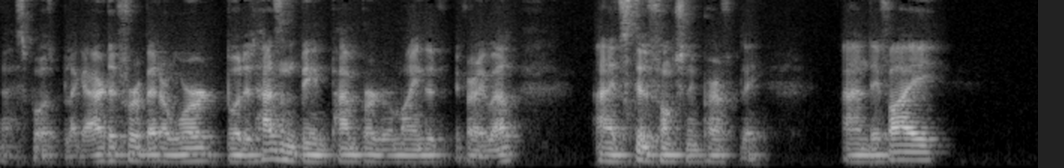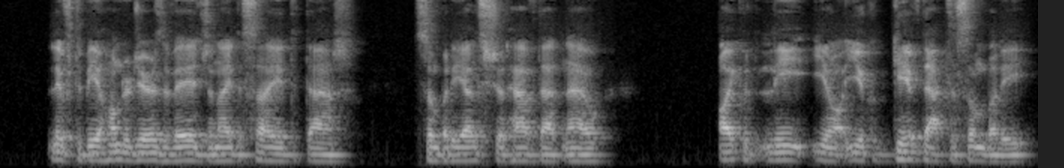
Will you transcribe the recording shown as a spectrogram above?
I suppose, blackguarded for a better word, but it hasn't been pampered or minded very well, and it's still functioning perfectly. And if I live to be hundred years of age and I decide that somebody else should have that now, I could leave. You know, you could give that to somebody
